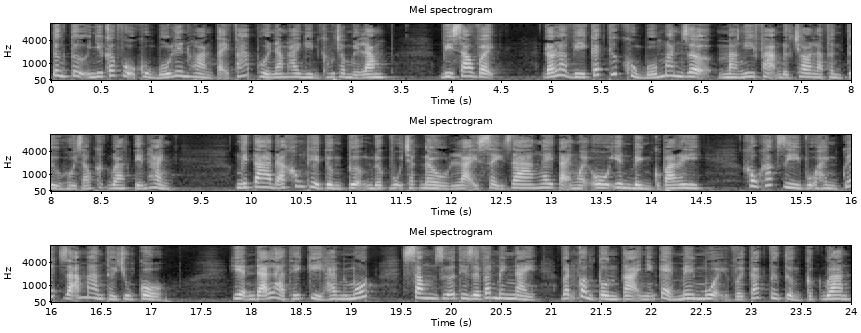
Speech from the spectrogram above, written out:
tương tự như các vụ khủng bố liên hoàn tại Pháp hồi năm 2015. Vì sao vậy? Đó là vì cách thức khủng bố man dợ mà nghi phạm được cho là phần tử Hồi giáo cực đoan tiến hành. Người ta đã không thể tưởng tượng được vụ chặt đầu lại xảy ra ngay tại ngoại ô yên bình của Paris, không khác gì vụ hành quyết dã man thời Trung Cổ. Hiện đã là thế kỷ 21, song giữa thế giới văn minh này vẫn còn tồn tại những kẻ mê muội với các tư tưởng cực đoan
